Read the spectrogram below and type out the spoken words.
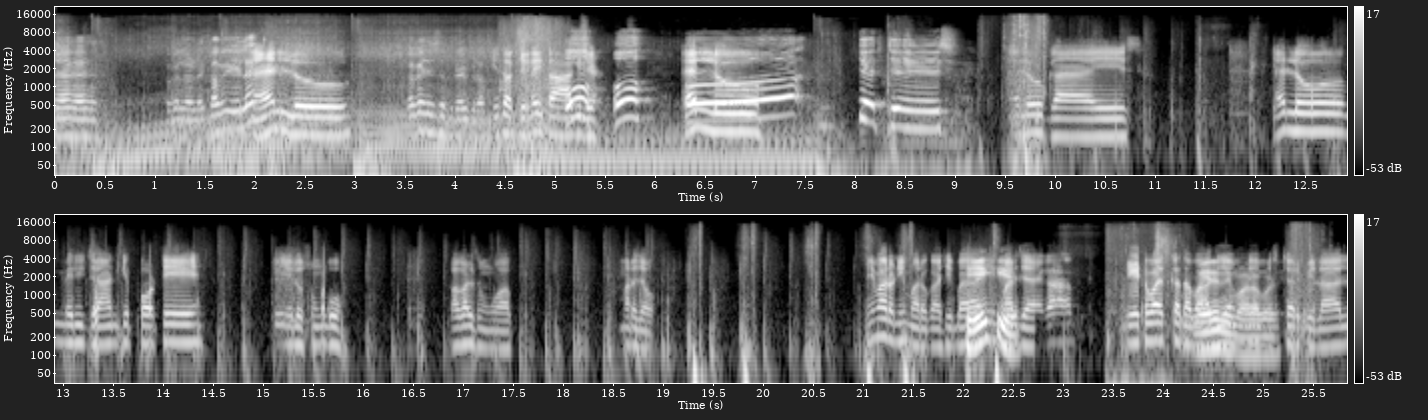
है है है। काका लड़ रहा है काका ये ले। हेलो काका से सब्सक्राइब करा। ये तो अकेले ही था आगे ओ. चेचेस हेलो गाइस हेलो मेरी जान के पोटे। ये लो सूंगो। बगल सूंगो आप। मर जाओ। नहीं मारो नहीं मारो काशी ठीक भाई ही। मर जाएगा। टेट वाइज का दबा दिया हमने मिस्टर बिलाल।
